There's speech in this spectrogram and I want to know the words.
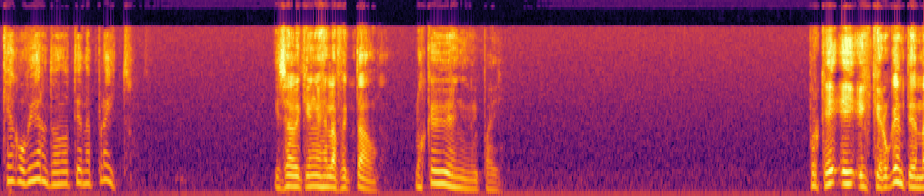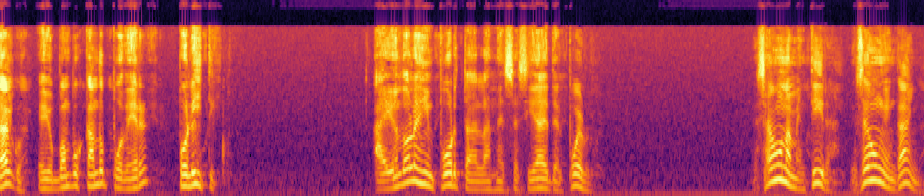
¿Qué gobierno no tiene pleito? ¿Y sabe quién es el afectado? Los que viven en el país. Porque, y, quiero que entienda algo, ellos van buscando poder político. A ellos no les importa las necesidades del pueblo. Esa es una mentira, ese es un engaño.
